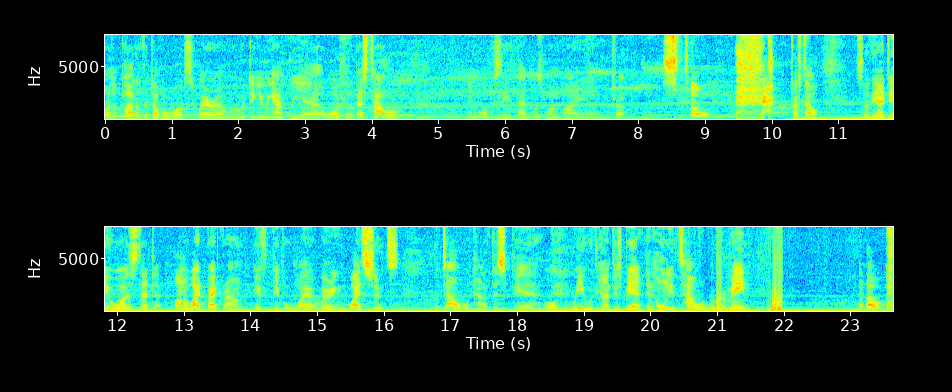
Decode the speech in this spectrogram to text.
was a part of the Dub Awards where uh, we were giving out the uh, award for the best towel. And obviously that was won by uh, Truck. Towel. Truck's towel. So the idea was that on a white background, if people were wearing white suits, the towel would kind of disappear, or we would kind of disappear, and only the towel would remain. And that,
